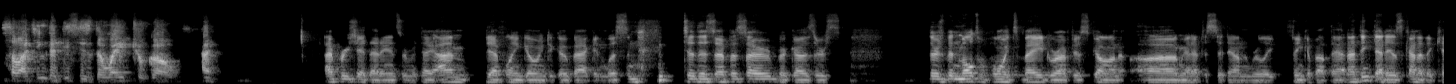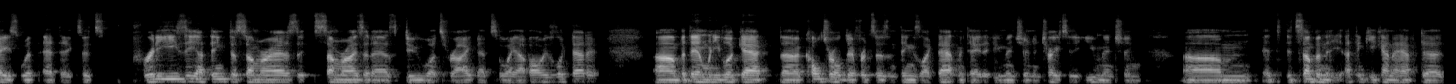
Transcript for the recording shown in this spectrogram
So I think that this is the way to go. I, I appreciate that answer, Matej. I'm definitely going to go back and listen to this episode because there's there's been multiple points made where I've just gone, uh, I'm gonna have to sit down and really think about that. And I think that is kind of the case with ethics. It's pretty easy, I think, to summarize it, summarize it as do what's right. That's the way I've always looked at it. Um, but then when you look at the cultural differences and things like that, Matej, that you mentioned, and Tracie that you mentioned, um, it, it's something that I think you kind of have to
